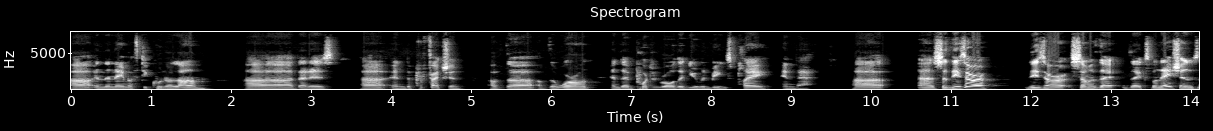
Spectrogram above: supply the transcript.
uh, in the name of tikkun olam, uh, that is, uh, in the perfection of the of the world and the important role that human beings play in that. so these are these are some of the, the explanations.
